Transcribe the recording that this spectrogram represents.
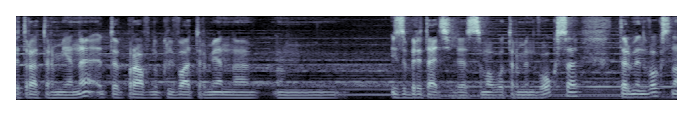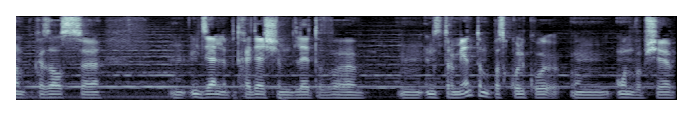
Петра Термена. Это правнук Льва Термена, изобретателя самого Терминвокса. Терминвокс нам показался идеально подходящим для этого инструментом, поскольку он вообще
